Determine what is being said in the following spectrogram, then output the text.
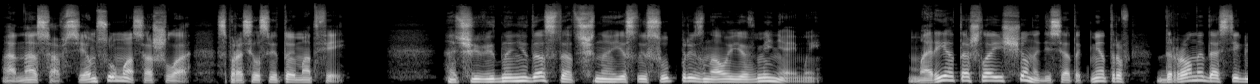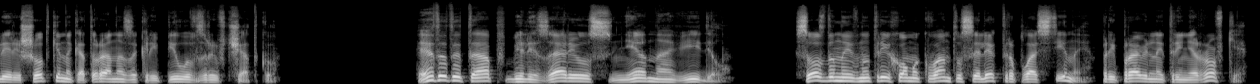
«Она совсем с ума сошла?» — спросил святой Матфей. «Очевидно, недостаточно, если суд признал ее вменяемой». Мария отошла еще на десяток метров, дроны достигли решетки, на которой она закрепила взрывчатку. Этот этап Белизариус ненавидел. Созданные внутри Homo Quantus электропластины при правильной тренировке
